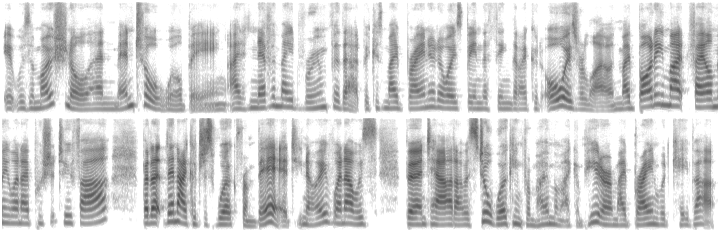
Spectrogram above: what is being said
it was emotional and mental well-being. I'd never made room for that because my brain had always been the thing that I could always rely on. My body might fail me when I push it too far, but then I could just work from bed. You know, when I was burnt out, I was still working from home on my computer and my brain would keep up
